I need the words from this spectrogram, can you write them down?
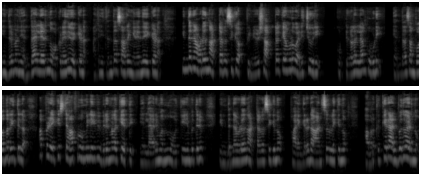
ഇന്ദ്രൻ പറഞ്ഞു എന്താ എല്ലാവരും നോക്കണേന്ന് ചോദിക്കണം. അല്ല ഇതെന്താ സാർ ഇങ്ങനെയെന്ന് ചോദിക്കണം. ഇന്ദ്രൻ അവിടെ നിന്ന് അട്ടഹസിക്കുക. പിന്നീട് ഷർട്ടൊക്കെ അങ്ങോട്ട് വലിച്ചൂരി. കുട്ടികളെല്ലാം കൂടി. എന്താ സംഭവം എന്നറിയത്തില്ല. അപ്പോഴേക്ക് സ്റ്റാഫ് റൂമിൽ ഈ വിവരങ്ങളൊക്കെ എത്തി. എല്ലാവരും വന്ന് നോക്കി കഴിഞ്ഞപ്പോഴത്തേനും ഇന്ദ്രൻ അവിടെ നിന്ന് അട്ടഹസിക്കുന്നു. ഭയങ്കര ഡാൻസ് കളിക്കുന്നു. അവർക്കൊക്കെ ഒരു അത്ഭുതമായിരുന്നു.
